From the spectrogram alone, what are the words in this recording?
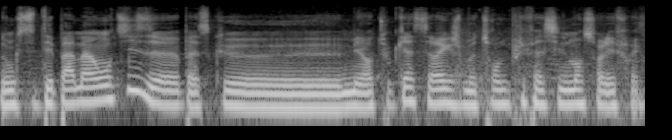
Donc c'était pas ma hantise euh, parce que mais en tout cas c'est vrai que je me tourne plus facilement sur les fruits.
